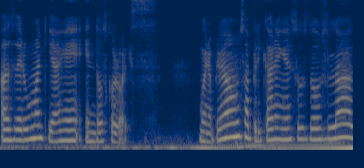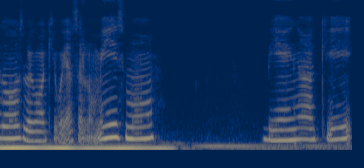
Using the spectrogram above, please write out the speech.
hacer un maquillaje en dos colores. Bueno, primero vamos a aplicar en esos dos lados, luego aquí voy a hacer lo mismo. Bien aquí,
